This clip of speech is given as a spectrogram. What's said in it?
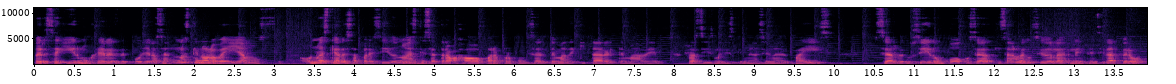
perseguir mujeres de pollera. O sea, no es que no lo veíamos, o no es que ha desaparecido, no es que se ha trabajado para profundizar el tema de quitar el tema de racismo y discriminación en el país. Se ha reducido un poco, se ha quizás reducido la, intensidad, pero...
